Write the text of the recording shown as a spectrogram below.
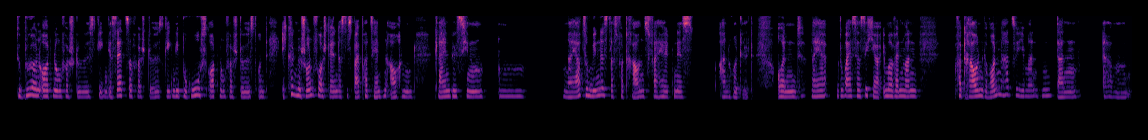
Gebührenordnung verstößt, gegen Gesetze verstößt, gegen die Berufsordnung verstößt. Und ich könnte mir schon vorstellen, dass das bei Patienten auch ein klein bisschen, hm, naja, zumindest das Vertrauensverhältnis anrüttelt. Und naja, du weißt ja sicher, immer wenn man Vertrauen gewonnen hat zu jemandem, dann ähm,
